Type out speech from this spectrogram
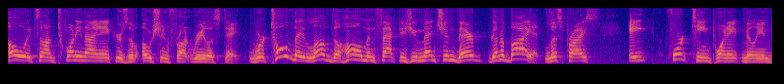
oh, it's on 29 acres of oceanfront real estate. We're told they love the home. In fact, as you mentioned, they're going to buy it. List price, eight. $14.8 million.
